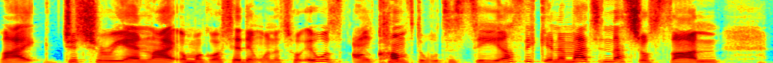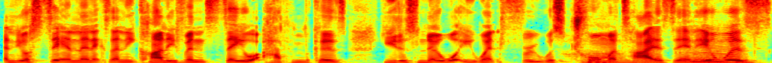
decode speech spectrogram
like jittery and like oh my gosh i didn't want to talk it was uncomfortable to see i thinking imagine that's your son and you're sitting there next and he can't even say what happened because you just know what he went through was traumatizing Mm. it was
